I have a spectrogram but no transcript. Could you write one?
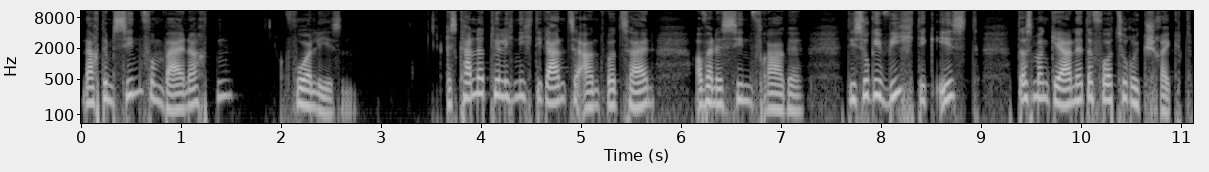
nach dem Sinn von Weihnachten vorlesen. Es kann natürlich nicht die ganze Antwort sein auf eine Sinnfrage, die so gewichtig ist, dass man gerne davor zurückschreckt.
